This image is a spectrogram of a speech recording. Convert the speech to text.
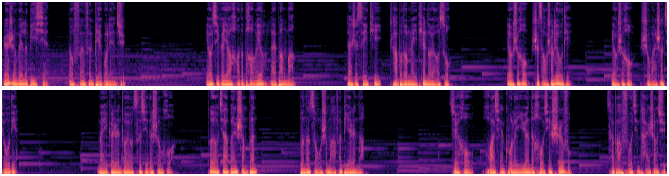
人人为了避险，都纷纷别过脸去。有几个要好的朋友来帮忙。但是 CT 差不多每天都要做，有时候是早上六点，有时候是晚上九点。每个人都有自己的生活，都要加班上班，不能总是麻烦别人呢。最后花钱雇了医院的后勤师傅，才把父亲抬上去。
